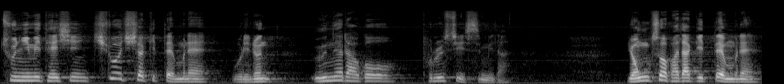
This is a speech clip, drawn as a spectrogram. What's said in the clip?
주님이 대신 치루어 주셨기 때문에 우리는 은혜라고 부를 수 있습니다. 용서받았기 때문에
